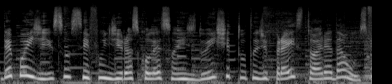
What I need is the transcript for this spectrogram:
Depois disso, se fundiram as coleções do Instituto de Pré-História da USP.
